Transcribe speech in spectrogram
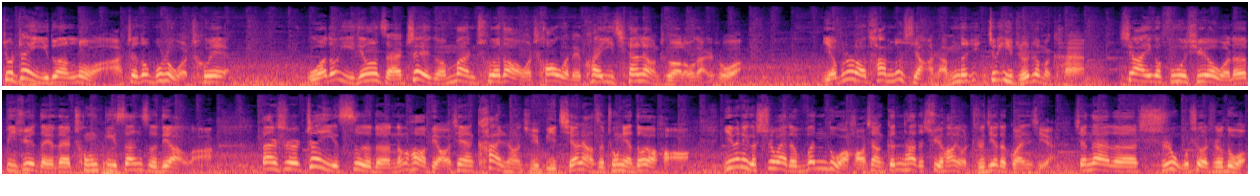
就这一段路啊，这都不是我吹，我都已经在这个慢车道我超过得快一千辆车了，我敢说。也不知道他们都想什么呢，就就一直这么开。下一个服务区，我这必须得再充第三次电了！但是这一次的能耗表现看上去比前两次充电都要好，因为那个室外的温度好像跟它的续航有直接的关系。现在的十五摄氏度。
